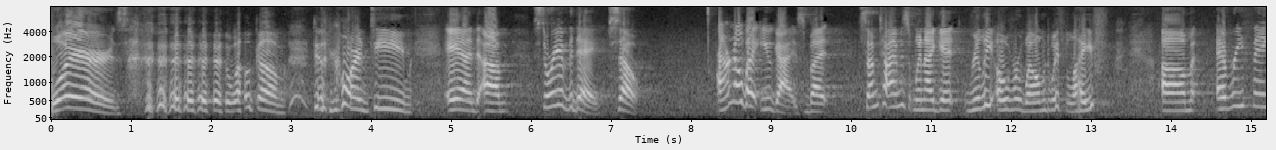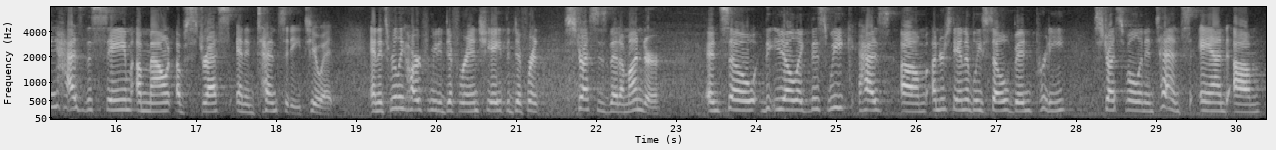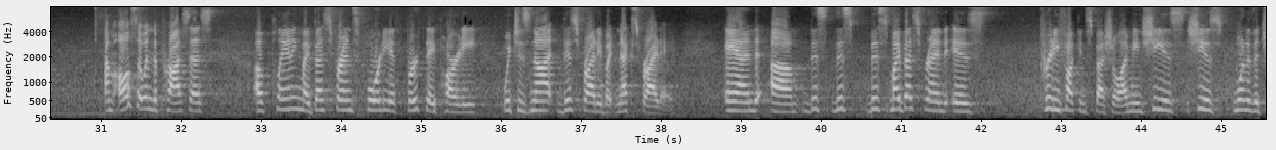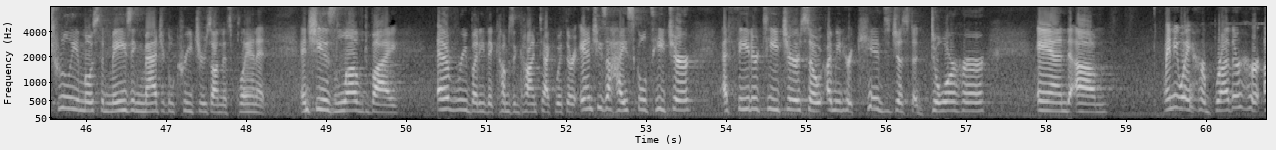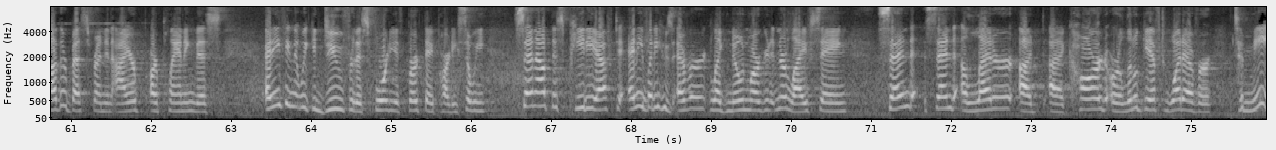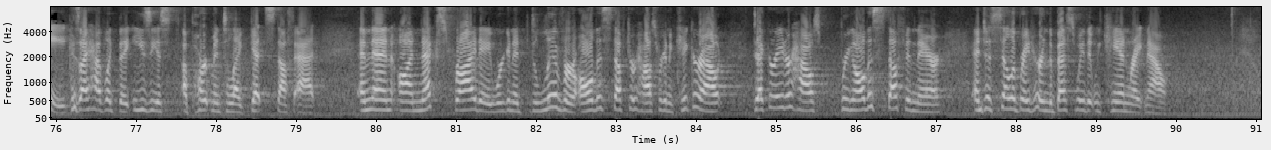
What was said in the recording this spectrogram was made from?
Warriors, welcome to the quarantine. And um, story of the day. So, I don't know about you guys, but sometimes when I get really overwhelmed with life, um, everything has the same amount of stress and intensity to it. And it's really hard for me to differentiate the different stresses that I'm under. And so, you know, like this week has um, understandably so been pretty stressful and intense. And um, I'm also in the process of planning my best friend's 40th birthday party, which is not this Friday, but next Friday. And um, this, this, this, my best friend is pretty fucking special. I mean, she is, she is one of the truly most amazing magical creatures on this planet. And she is loved by everybody that comes in contact with her. And she's a high school teacher, a theater teacher. So, I mean, her kids just adore her. And um, anyway, her brother, her other best friend, and I are, are planning this anything that we can do for this 40th birthday party. So we sent out this PDF to anybody who's ever like known Margaret in their life saying, send, send a letter, a, a card, or a little gift, whatever, to me, because I have like the easiest apartment to like get stuff at. And then on next Friday, we're gonna deliver all this stuff to her house. We're gonna kick her out, decorate her house, bring all this stuff in there, and just celebrate her in the best way that we can right now.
